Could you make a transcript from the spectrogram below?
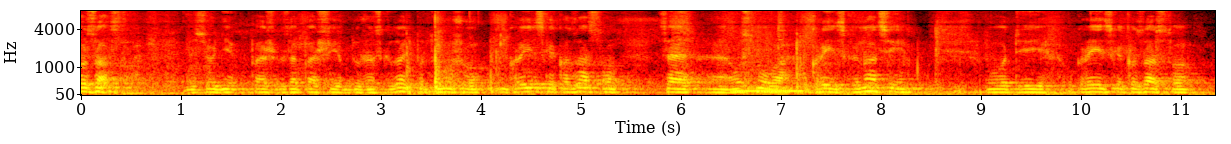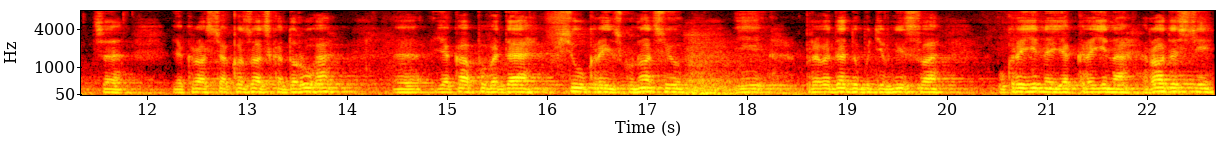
козацтва. І сьогодні за перше я б дуже сказати, тому що українське козацтво це е, основа української нації. От, і українське козацтво це якраз ця козацька дорога, е, яка поведе всю українську націю і приведе до будівництва України як країна радості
